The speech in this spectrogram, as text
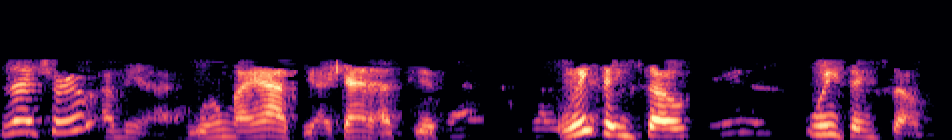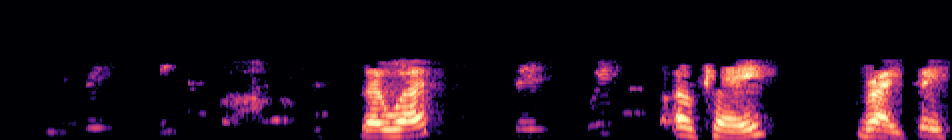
Is that true? I mean, who am I asking? I can't ask you. We think so. We think so. That what? Okay. Right. They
